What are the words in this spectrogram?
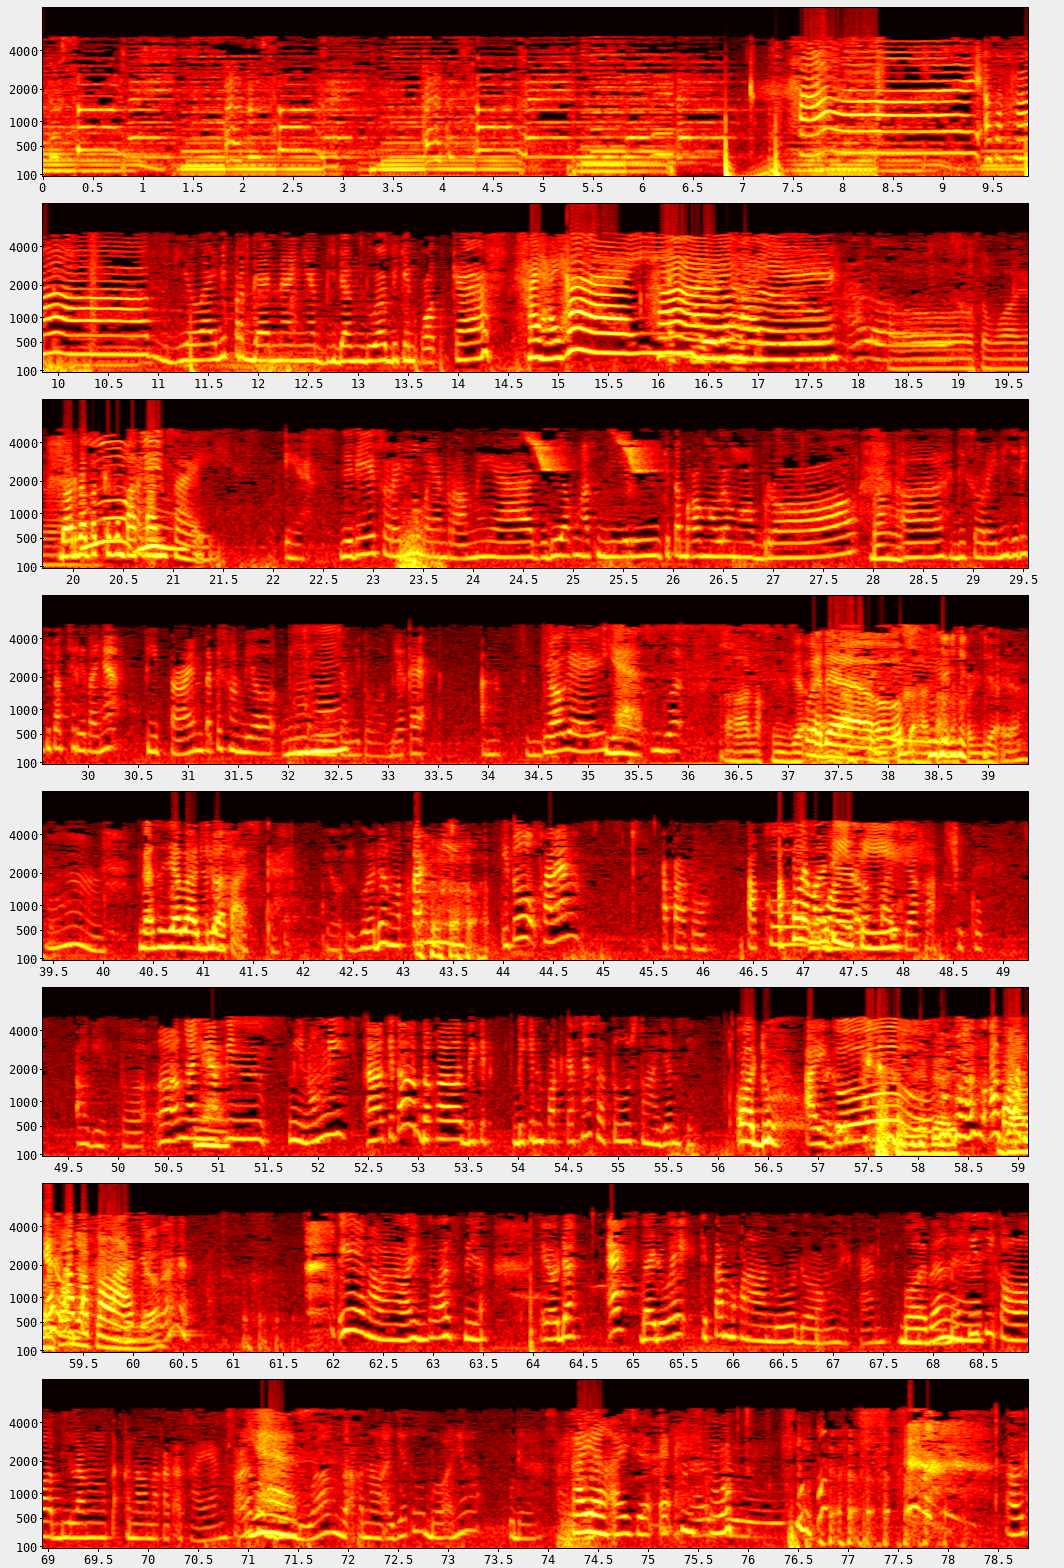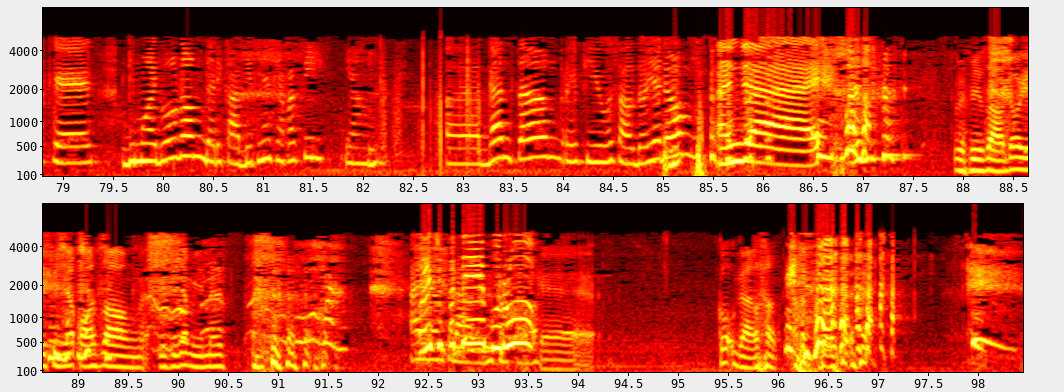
Hai, apa kabar? Gila, ini perdananya bidang 2 bikin podcast. Hai hai hai. Hai, banget. hai. Halo semuanya. Baru dapat kesempatan say. Jadi sore ini lumayan rame ya. Jadi aku nggak sendiri, kita bakal ngobrol-ngobrol Banget. eh, di sore ini. Jadi kita ceritanya tea time, tapi sambil bincang-bincang gitu loh, biar kayak anak senja. Oke. Yes. Gue, Ah, anak senja. Wadaw. Sih bahasa anak senja ya. hmm, Nggak senja bagi. Bapak Aska. yo, gue udah ngeteh nih. Itu kalian apa tuh? Aku Aku lemon tea sih. kak, cukup. Oh gitu. Eh, nggak Yes. nyiapin minum nih. Eh, kita bakal bikin bikin podcastnya satu setengah jam sih. Waduh. I go. Iya, Podcast lupa apa kelas? ya. Iya ngalah-ngalahin kelas nih ya. Ya udah. Eh, by the way, kita mau kenalan dulu dong, ya kan? Boleh Basi banget. sih kalau bilang tak kenal maka tak sayang. Soalnya Yes. kalau yang dua nggak kenal aja tuh bawaannya udah sayang. Sayang aja. Eh. Kalau Oke, dimulai dulu dong dari kabitnya siapa sih yang eh, ganteng review saldonya dong. Anjay. Review saldo isinya kosong, isinya minus. Ayo, Udah cepet deh, buru. Oke. Kok galak?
